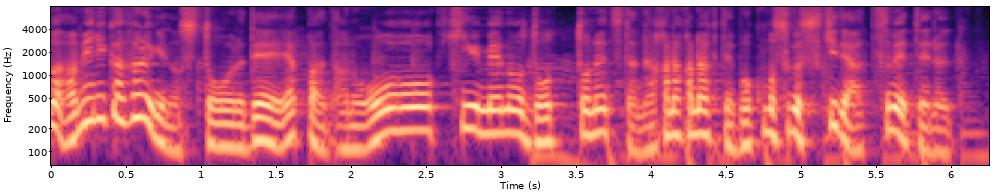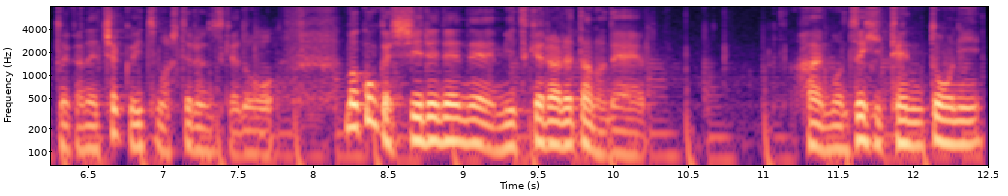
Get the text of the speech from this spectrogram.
まあ、アメリカ古着のストールでやっぱあの大きめのドットのやつってなかなかなくて僕もすごい好きで集めてるというかねチェックいつもしてるんですけど、まあ、今回仕入れでね見つけられたのではい、もうぜひ店頭に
